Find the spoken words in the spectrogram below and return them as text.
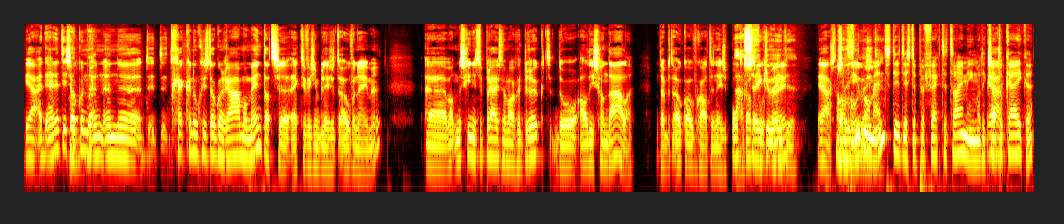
Ja, en en het is ook een, een, een het- gek genoeg is het ook een raar moment dat ze Activision Blizzard overnemen. Want misschien is de prijs nog wel gedrukt door al die schandalen. Daar hebben we het ook over gehad in deze ja, podcast. zeker volgens mij. weten. Ja, Dat is een goed moment. Dit is de perfecte timing. Want ik zat te kijken.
